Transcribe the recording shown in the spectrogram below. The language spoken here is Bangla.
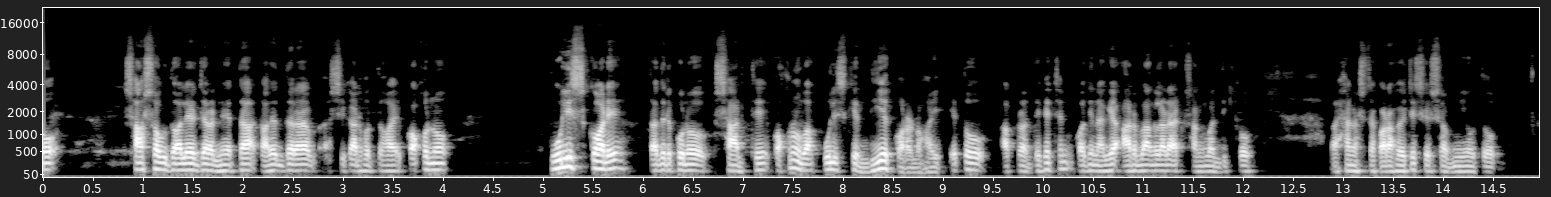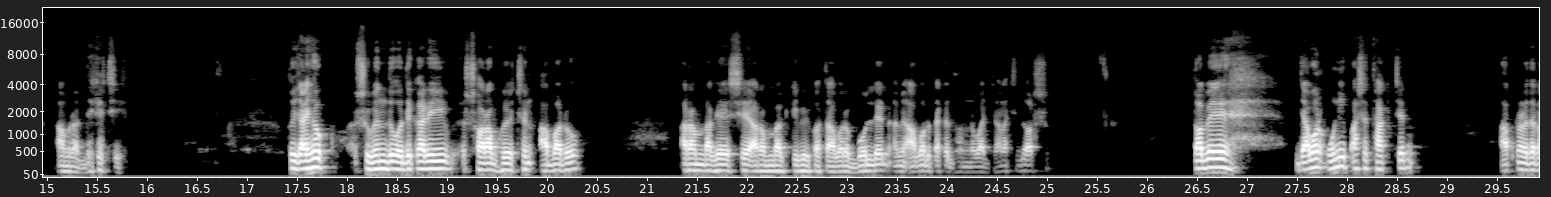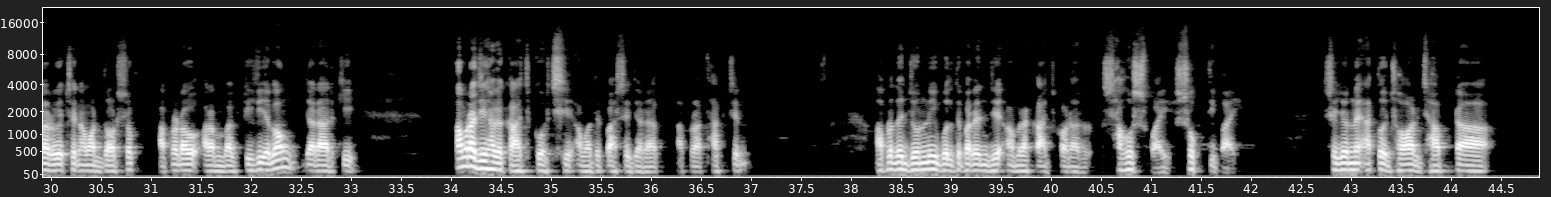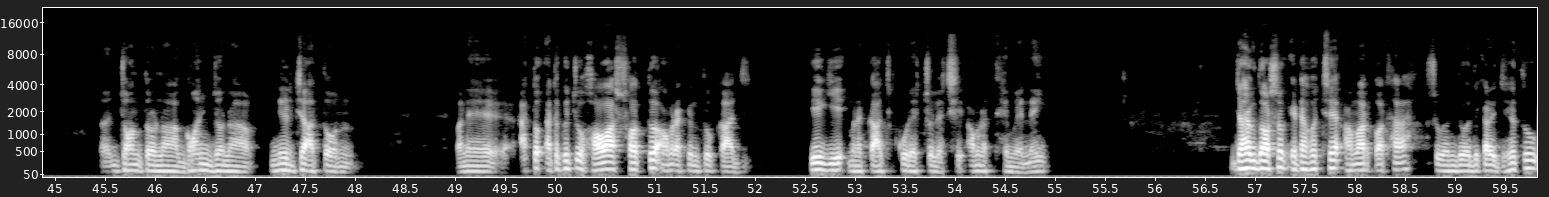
শাসক দলের যারা নেতা, তাদের দ্বারা শিকার হতে হয়। কখনো পুলিশ করে, তাদের কোনো স্বার্থে, কখনো বা পুলিশকে দিয়ে করানো হয়। এ তো আপনারা দেখেছেন, কদিন আগে আর বাংলার এক সাংবাদিককেও হেনস্থা করা হয়েছে, সেসব নিয়েও তো আমরা দেখেছি। তো যাই হোক শুভেন্দু অধিকারী সরব হয়েছেন আবারও। আরামবাগে এসে আরামবাগ টিভির কথা আবারও বললেন। আমি আবারও তাকে ধন্যবাদ জানাচ্ছি, দর্শক। তবে যেমন উনি পাশে থাকছেন, আপনারা যারা রয়েছেন আমার দর্শক, আপনারাও আরামবাগ টিভি এবং যারা আর কি, আমরা যেভাবে কাজ করছি, আমাদের পাশে যারা আপনারা থাকছেন, আপনাদের জন্যই বলতে পারেন যে আমরা কাজ করার সাহস পাই, শক্তি পাই। সেজন্য এত ঝড় ঝাপটা যন্ত্রণা, গঞ্জনা, নির্যাতন মানে এত এত কিছু হওয়া সত্ত্বেও আমরা কিন্তু কাজ এগিয়ে মানে কাজ করে চলেছি, আমরা থেমে নেই। যাই হোক দর্শক, এটা হচ্ছে আমার কথা, শুভেন্দু অধিকারী যেহেতু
